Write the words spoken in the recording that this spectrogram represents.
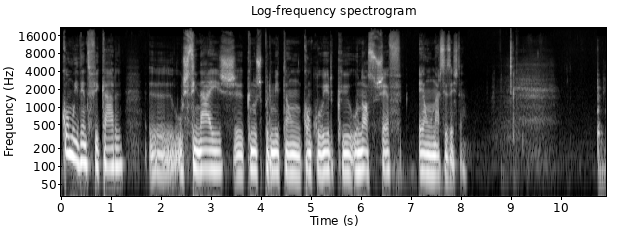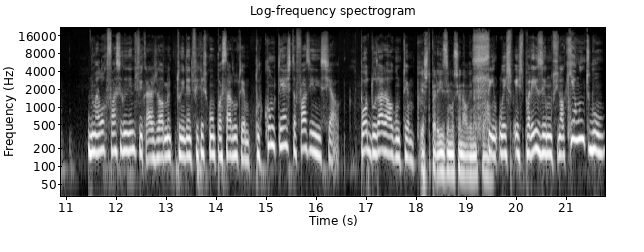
como identificar uh, os sinais eh, que nos permitam concluir que o nosso chefe é um narcisista? Não é logo fácil identificar, geralmente tu identificas com o passar do tempo, porque como tem esta fase inicial, que pode durar algum tempo. Este paraíso emocional inicial. Sim, este, este paraíso emocional, que é muito bom,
